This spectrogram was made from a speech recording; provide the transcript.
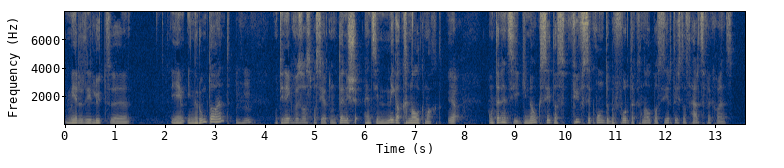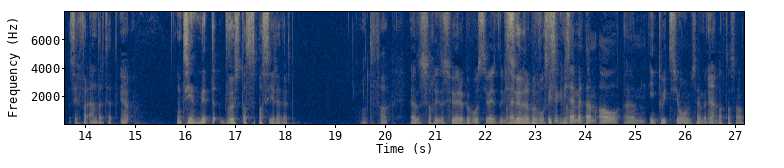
mehrere Leute äh, in, in einen Raum da haben Mhm. und die nicht gewusst, was passiert. Und dann ist, haben sie einen mega Knall gemacht. Ja. Und dann haben sie genau gesehen, dass fünf Sekunden bevor der Knall passiert ist, dass die Herzfrequenz sich verändert hat. Ja. Und sie haben nicht gewusst, dass es passieren wird. What the fuck? Ja, das ist so ein bisschen das höhere Bewusstsein. Weißt, wie Das sagen wir höhere dem- wie, Bewusstsein. wie sagen wir dem auch ähm, Intuition? Sagen wir Ja. dem doch das auch.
